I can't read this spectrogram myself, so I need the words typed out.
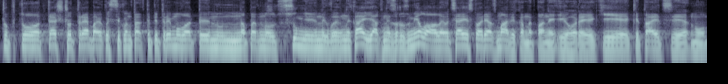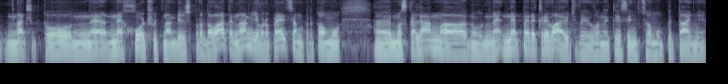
Тобто, те, що треба якось ці контакти підтримувати, ну напевно, сумнівів не виникає, як не зрозуміло. Але оця історія з мавіками, пане Ігоре, які китайці, ну, начебто, не, не хочуть нам більш продавати, нам, європейцям, при тому е, москалям, ну не, не перекривають ви вони кисень в цьому питанні.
